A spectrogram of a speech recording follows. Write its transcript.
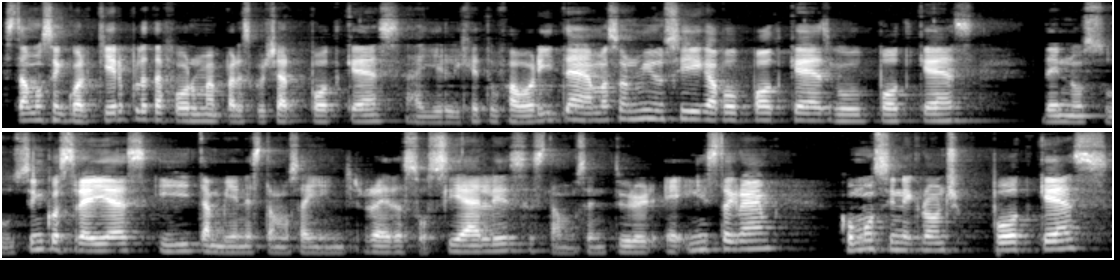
Estamos en cualquier plataforma para escuchar podcasts. Ahí elige tu favorita, Amazon Music, Apple Podcasts, Google Podcasts denos sus 5 estrellas y también estamos ahí en redes sociales, estamos en Twitter e Instagram como Cinecrunch Podcast.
